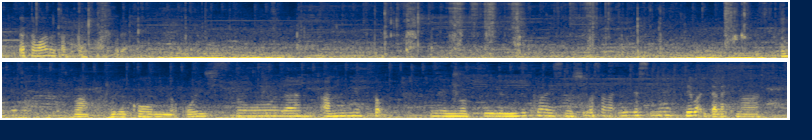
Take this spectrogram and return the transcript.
と開き方悪かったなこれ。ワッフルコーンの美味しそうな網目と上に乗っているミルクアイスの白さがいいですね。ではいただきます。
